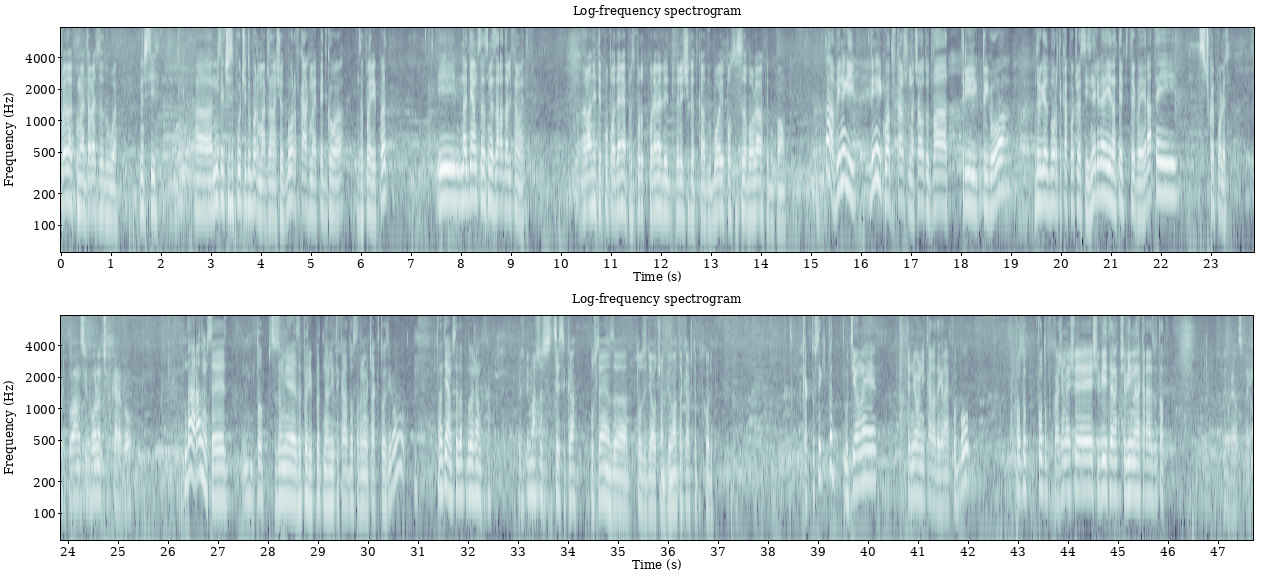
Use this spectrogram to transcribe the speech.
Бъда коментарите за двубоя. Мерси. А, мисля, че се получи добър матч за нашия отбор. Вкарахме 5 гола за първи път и надявам се да сме зарадали феновете. Ранните попадения през първото време ли решиха така двубой и после се забавлявахте буквално? Да, винаги, винаги когато вкараш от началото 2-3 гола, другият отбор така почва да се изнервя и на теб ти тръгва играта и всичко е по-лесно. Предполагам си доволен, че вкара гол. Да, радвам се. То сезон ми е за първи път, нали, така доста време чаках този гол. Надявам се да продължавам така. Предстои матча с ЦСК, последен за този дял от шампионата. Как ще подходите? Както всеки път, отиваме, треньор ни кара да играем в футбол. Каквото, каквото покажем, ще, ще, видите, ще видим накрая резултат. Добре, успех.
